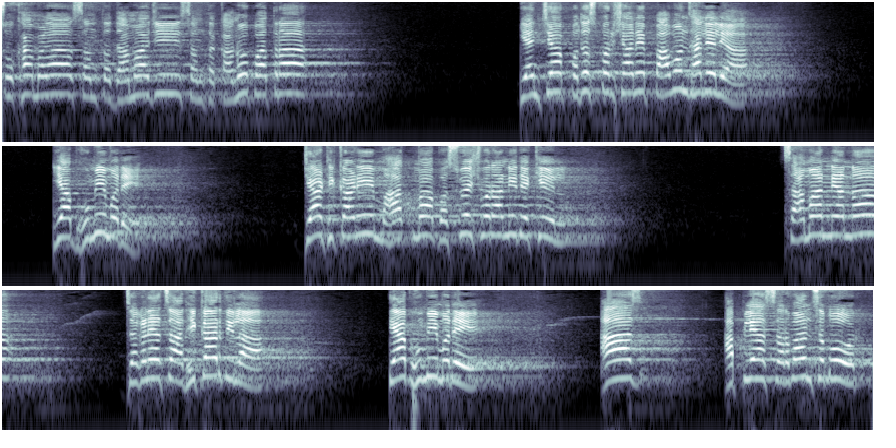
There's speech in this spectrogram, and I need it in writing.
चोखामळा संत दामाजी संत कान्होपात्रा यांच्या पदस्पर्शाने पावन झालेल्या या भूमीमध्ये ज्या ठिकाणी महात्मा बसवेश्वरांनी देखील सामान्यांना जगण्याचा अधिकार दिला त्या भूमीमध्ये आज आपल्या सर्वांसमोर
